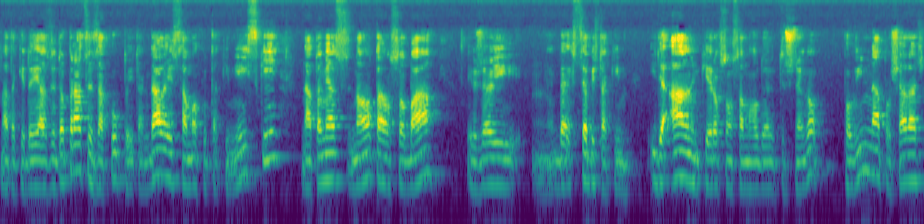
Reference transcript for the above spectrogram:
na takie dojazdy do pracy, zakupy i tak dalej, samochód taki miejski, natomiast no, ta osoba, jeżeli mm, chce być takim idealnym kierowcą samochodu elektrycznego, powinna posiadać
